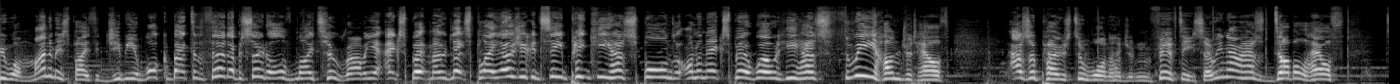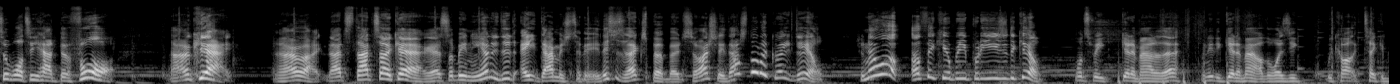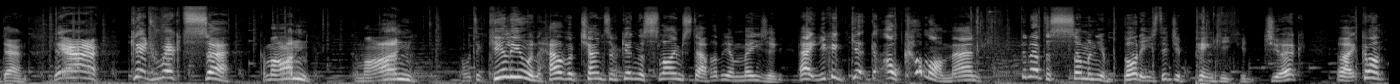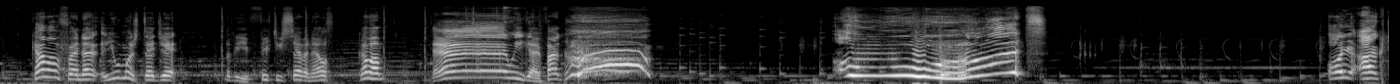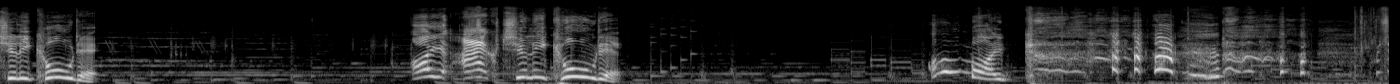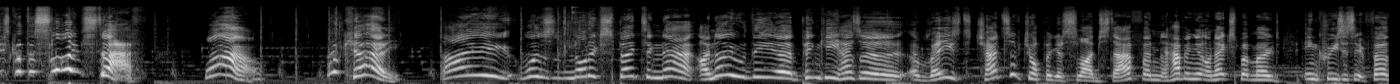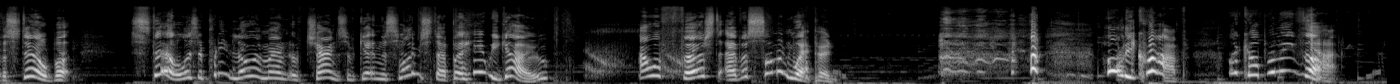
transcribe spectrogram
everyone, my name is Python GB and welcome back to the third episode of my Terraria Expert Mode Let's Play. As you can see, Pinky has spawned on an expert world. He has 300 health as opposed to 150, so he now has double health to what he had before. Okay, alright, that's that's okay. Yes, I mean, he only did 8 damage to me. This is expert mode, so actually, that's not a great deal. Do you know what? I think he'll be pretty easy to kill. Once we get him out of there. We need to get him out, otherwise he, we can't take him down. Yeah! Get wrecked, sir! Come on! Come on! I want to kill you and have a chance of getting the slime staff. That'd be amazing. Hey, you can get... Oh, come on, man. Didn't have to summon your buddies, did you, Pinky, you jerk? Alright, come on. Come on, friendo. Are you almost dead yet? Look at you, 57 health. Come on. There we go. Fan oh, what? I actually called it. I actually called it. Oh my god. She's got the slime staff. Wow. Okay. I was not expecting that. I know the uh, Pinky has a, a raised chance of dropping a slime staff and having it on expert mode increases it further still, but Still, there's a pretty low amount of chance of getting the slime staff, but here we go. Our first ever summon weapon. Holy crap! I can't believe that!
